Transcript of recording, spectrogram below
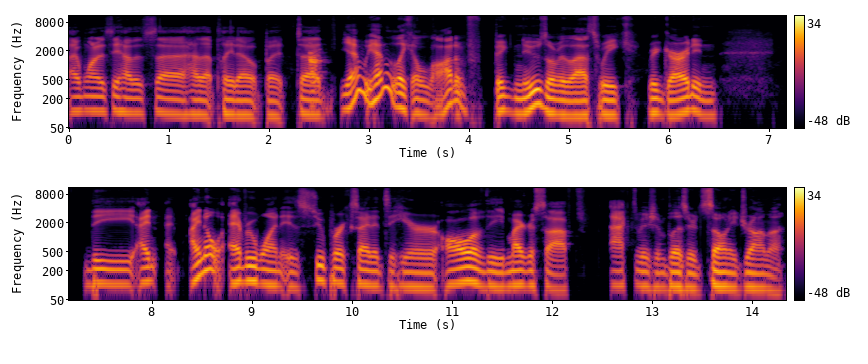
I I wanted to see how this uh, how that played out, but uh, Uh, yeah, we had like a lot of big news over the last week regarding the. I I know everyone is super excited to hear all of the Microsoft, Activision, Blizzard, Sony drama,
